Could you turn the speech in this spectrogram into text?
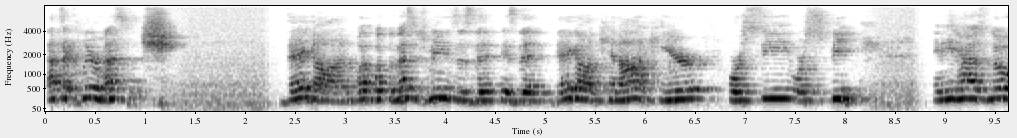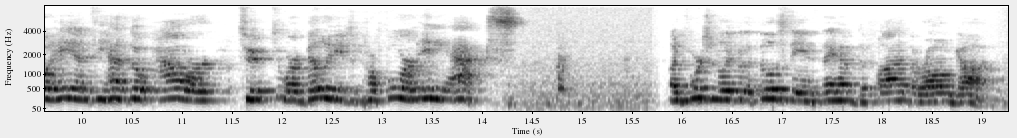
That's a clear message. Dagon, what, what the message means is that, is that Dagon cannot hear or see or speak. And he has no hands, he has no power to, to or ability to perform any acts. Unfortunately for the Philistines, they have defied the wrong God.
